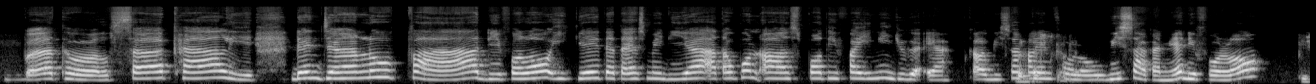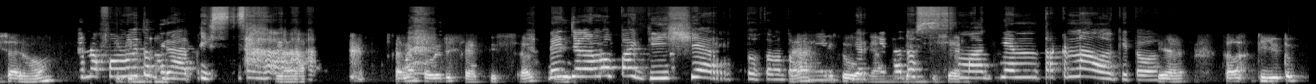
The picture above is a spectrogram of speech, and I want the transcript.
Betul sekali. Dan jangan lupa di follow IG TTS Media ataupun uh, Spotify ini juga ya. Kalau bisa Benar kalian follow, bisa kan ya di follow? Bisa dong. Karena follow itu gratis. Nah, karena follow itu gratis. Oke. Dan jangan lupa di-share tuh teman-teman Nah, itu biar kita tuh semakin terkenal gitu. Ya, kalau di YouTube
